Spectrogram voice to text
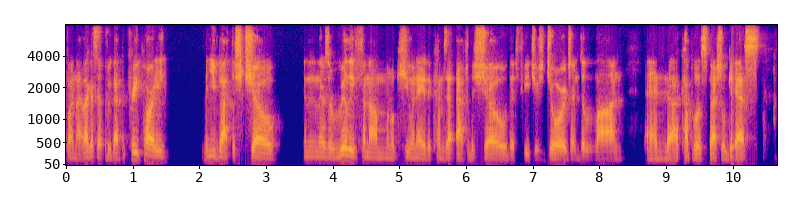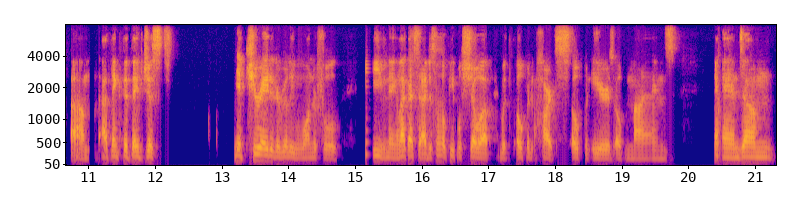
fun night. Like I said, we got the pre-party, then you've got the show, and then there's a really phenomenal Q&A that comes after the show that features George and Delon and a couple of special guests. Um, I think that they've just they've curated a really wonderful evening. Like I said, I just hope people show up with open hearts, open ears, open minds, and um,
